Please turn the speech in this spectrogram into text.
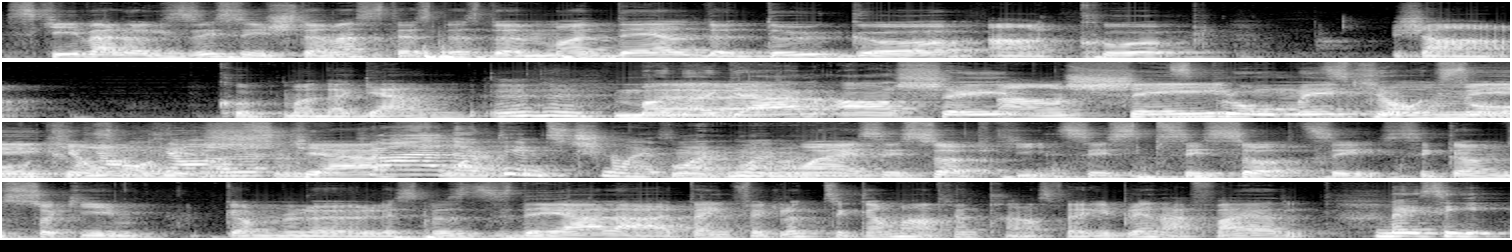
ce qui est valorisé, c'est justement cette espèce de modèle de deux gars en couple, genre couple monogame, Monogame, en shape. en shape, Diplômés qui ont- diplômés, qui qui ont, qui ont- qui Qui cachent. ont adopté une petite chinoise. Ouais, ouais, ouais. Ouais, c'est ça. Puis c'est c'est ça. C'est comme ça qui est comme le- l'espèce d'idéal à atteindre. Fait que là, tu es comme en train de transférer plein d'affaires. Ben, c'est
